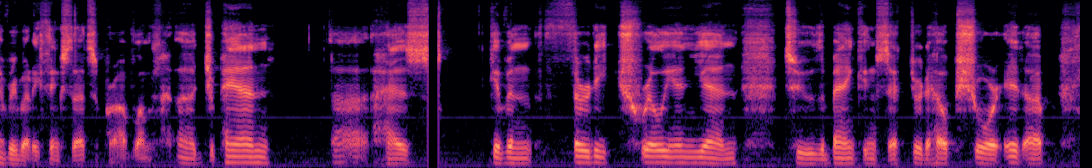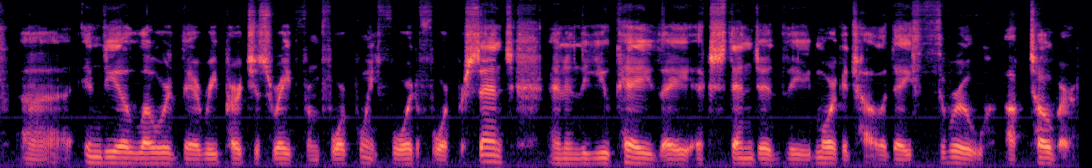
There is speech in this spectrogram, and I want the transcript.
everybody thinks that's a problem. Uh, Japan uh, has given 30 trillion yen to the banking sector to help shore it up. Uh, India lowered their repurchase rate from 4.4 to 4 percent, and in the UK they extended the mortgage holiday through October.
